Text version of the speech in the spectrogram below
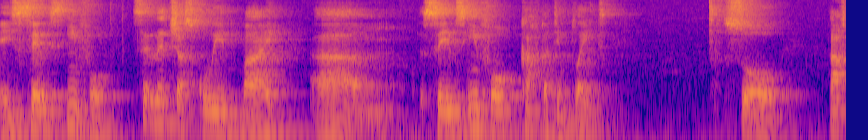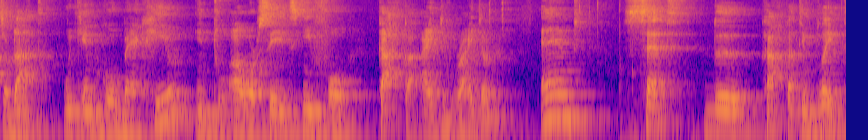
a sales info. So let's just call it by um, sales info Kafka template. So after that, we can go back here into our sales info Kafka item writer and set the Kafka template.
